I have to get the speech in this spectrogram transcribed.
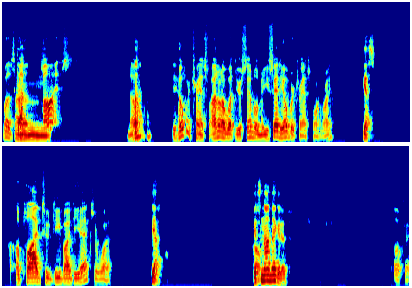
Well, it's got Um, signs. No, Huh? the Hilbert transform. I don't know what your symbol means. You said Hilbert transform, right? Yes. Applied to d by dx or what? Yeah. It's Oh. non-negative. Okay.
